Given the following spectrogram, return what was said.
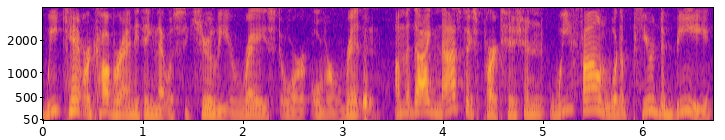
we can't recover anything that was securely erased or overwritten. On the diagnostics partition, we found what appeared to be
